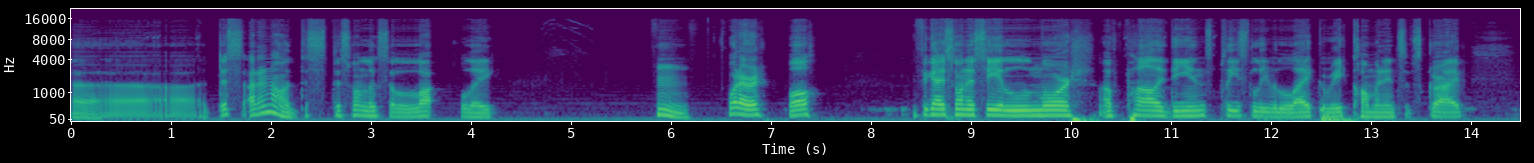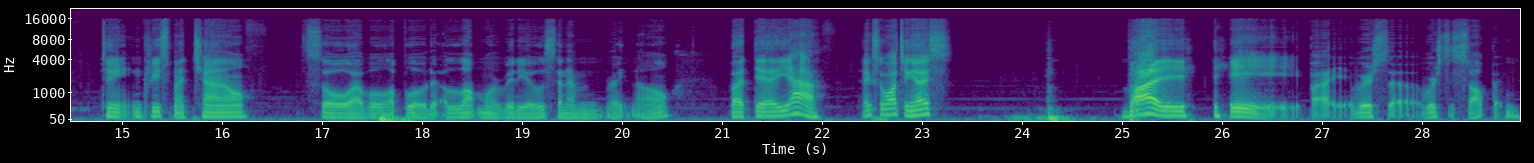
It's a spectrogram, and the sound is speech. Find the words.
Uh, this I don't know. This this one looks a lot like. Hmm. Whatever. Well, if you guys want to see more of Paladins, please leave a like, rate, comment, and subscribe to increase my channel. So I will upload a lot more videos than I'm right now. But uh, yeah, thanks for watching, guys. Bye. Hey, bye. Where's the where's the stop button?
